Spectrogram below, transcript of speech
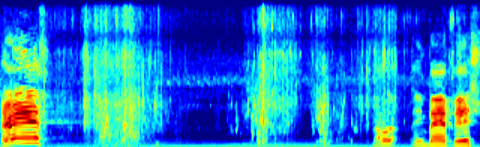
There he is. No,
